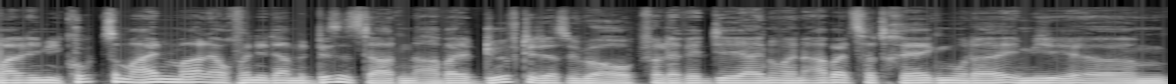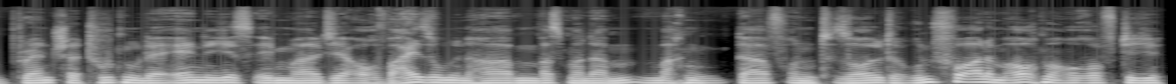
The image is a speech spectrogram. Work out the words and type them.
weil irgendwie guckt zum einen mal, auch wenn ihr da mit Businessdaten arbeitet, dürft ihr das überhaupt? Weil da werdet ihr ja in euren Arbeitsverträgen oder irgendwie ähm, Brand-Statuten oder ähnliches eben halt ja auch Weisungen haben, was man da machen darf und sollte. Und vor allem auch mal auch auf die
